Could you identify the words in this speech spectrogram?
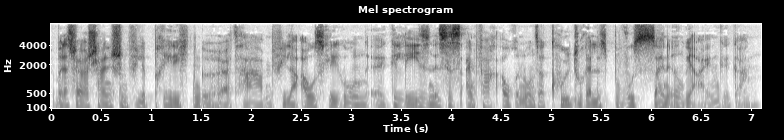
über das wir wahrscheinlich schon viele Predigten gehört haben, viele Auslegungen äh, gelesen. Es einfach auch in unser kulturelles Bewusstsein irgendwie eingegangen.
